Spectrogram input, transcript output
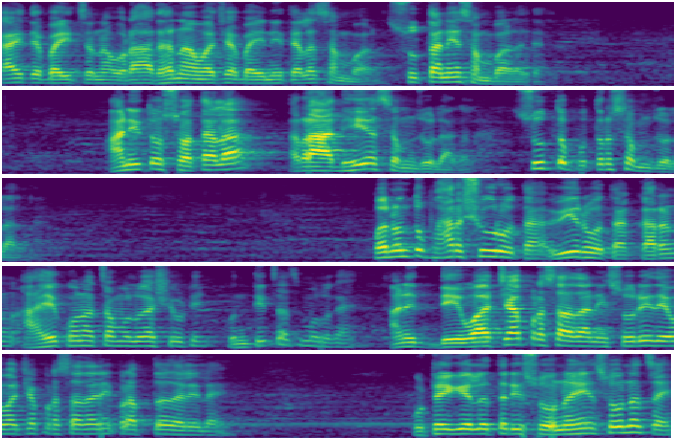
काय त्या बाईचं नाव? राधा नावाच्या बाईने त्याला सांभाळ सुताने सांभाळलं त्याला. आणि तो स्वतःला राधेय समजू लागला. सुतपुत्र समजू लागला. परंतु फार शूर होता वीर होता. कारण आहे कोणाचा मुलगा शेवटी? कुंतीचाच मुलगा आहे. आणि देवाच्या प्रसादाने सूर्यदेवाच्या प्रसादाने प्राप्त झालेला आहे. कुठे गेलं तरी सोनं हे सोनंच आहे.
